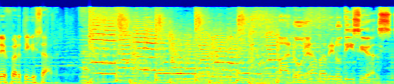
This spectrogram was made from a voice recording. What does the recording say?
de fertilizar. Panorama de noticias.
